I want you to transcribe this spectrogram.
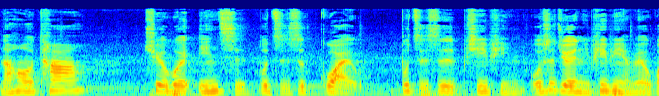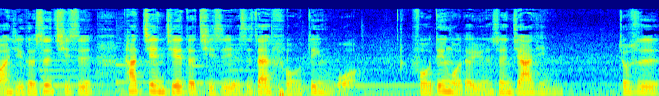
然后他。却会因此不只是怪，不只是批评。我是觉得你批评也没有关系，可是其实他间接的其实也是在否定我，否定我的原生家庭，就是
